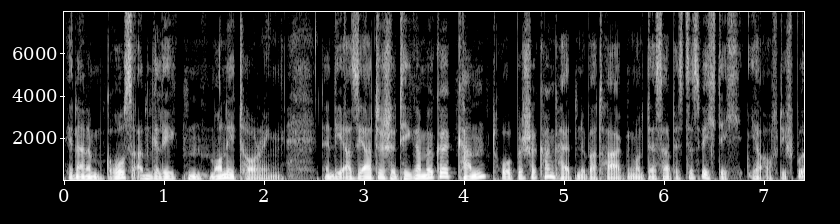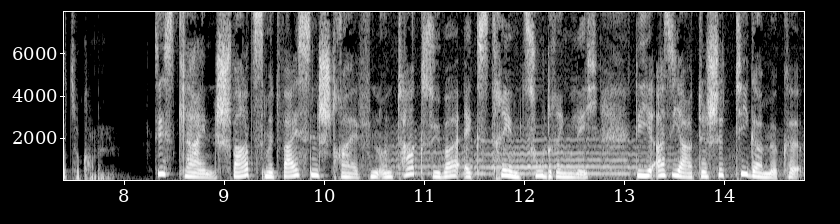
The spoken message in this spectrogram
in einem groß angelegten Monitoring. Denn die asiatische Tigermücke kann tropische Krankheiten übertragen und deshalb ist es wichtig, ihr auf die Spur zu kommen. Sie ist klein, schwarz mit weißen Streifen und tagsüber extrem zudringlich. Die asiatische Tigermücke.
